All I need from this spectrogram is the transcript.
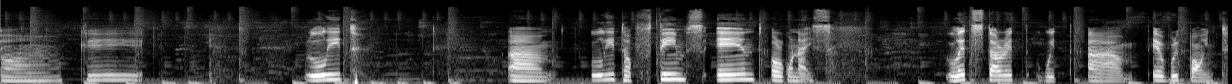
Okay. Lead um, lead of teams and organize. Let's start it with um, every point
